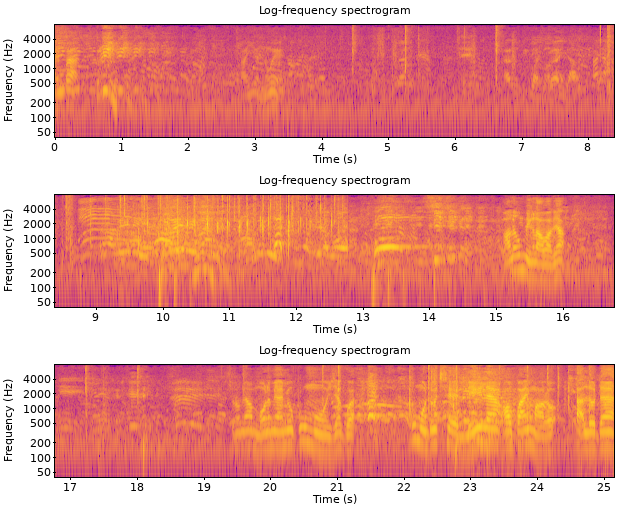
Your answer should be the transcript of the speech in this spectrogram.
ဟိုကလည်းတိုင်ပတ်3ဒါကြီးကနွဲ့အားလုံးမင်္ဂလာပါဗျကျွန်တော်များမော်လမြိုင်မြို့ပူမွန်ရက်ကွက်ပူမွန်တို့ချဲလေးလန်းအောက်ပိုင်းမှာတော့အလွတ်တန်း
